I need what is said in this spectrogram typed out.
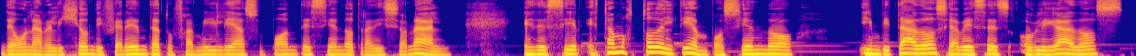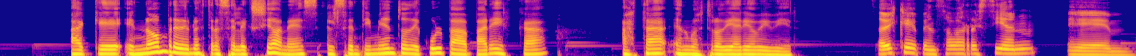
de una religión diferente a tu familia, suponte siendo tradicional. Es decir, estamos todo el tiempo siendo invitados y a veces obligados a que en nombre de nuestras elecciones el sentimiento de culpa aparezca hasta en nuestro diario vivir. ¿Sabes que pensaba recién em,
